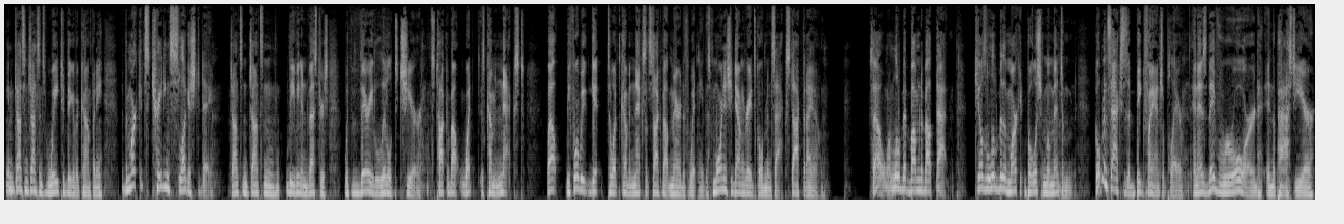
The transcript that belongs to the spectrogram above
You know, Johnson Johnson's way too big of a company, but the market's trading sluggish today. Johnson Johnson leaving investors with very little to cheer. Let's talk about what is coming next. Well, before we get to what's coming next, let's talk about Meredith Whitney. This morning, she downgrades Goldman Sachs, stock that I own. So I'm a little bit bummed about that. Kills a little bit of market bullish momentum. Goldman Sachs is a big financial player, and as they've roared in the past year,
